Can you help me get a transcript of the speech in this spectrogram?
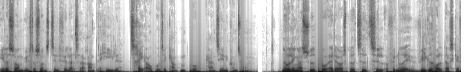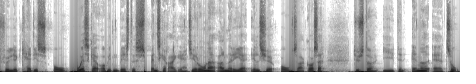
eller som Østersunds tilfælde altså er ramt af hele tre afbud til kampen på karantænekontoren. Noget længere sydpå er det også blevet tid til at finde ud af, hvilket hold der skal følge Cadiz og Huesca op i den bedste spanske række. Girona, Almeria, Elche og Zaragoza. dyster i den andet af to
